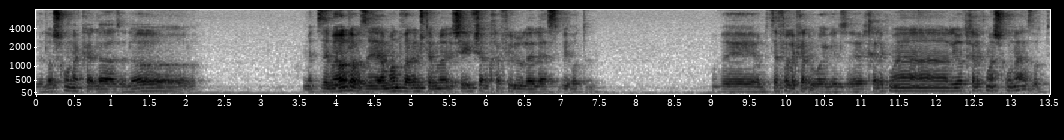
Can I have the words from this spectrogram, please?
זה לא שכונה קלה, זה לא... זה מאוד לא, זה המון דברים שאתם לא, שאי אפשר לך אפילו לה- להסביר אותם. ובית ספר לכדורגל זה חלק מה... להיות חלק מהשכונה הזאת.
